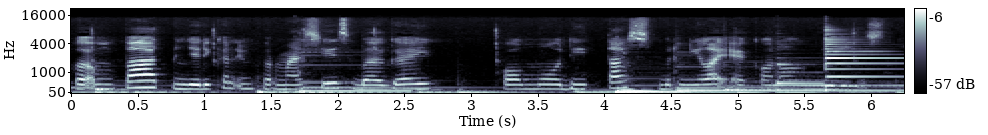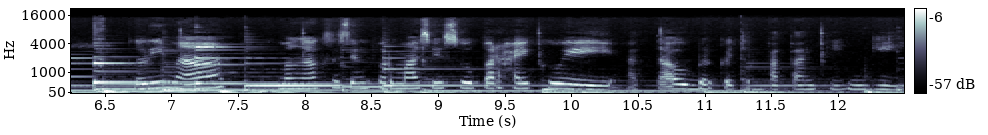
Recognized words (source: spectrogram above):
Keempat, menjadikan informasi sebagai komoditas bernilai ekonomis. Mengakses informasi super highway atau berkecepatan tinggi.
